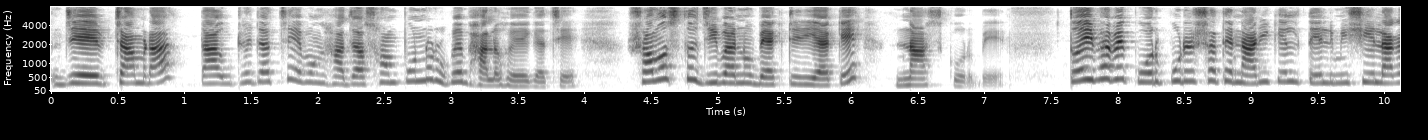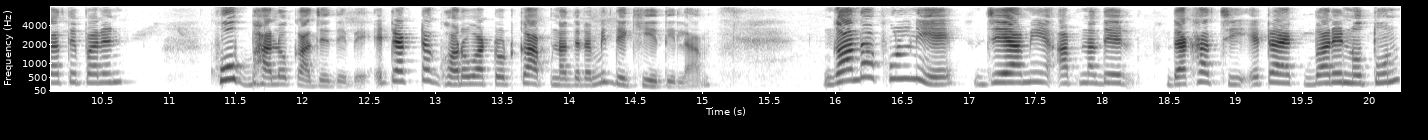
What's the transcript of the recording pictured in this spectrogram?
যে চামড়া তা উঠে যাচ্ছে এবং হাজা সম্পূর্ণরূপে ভালো হয়ে গেছে। সমস্ত জীবাণু ব্যাকটেরিয়াকে নাশ করবে। তো এইভাবে কর্পূরের সাথে নারিকেল তেল মিশিয়ে লাগাতে পারেন। খুব ভালো কাজে দেবে। এটা একটা ঘরোয়া টোটকা আপনাদের আমি দেখিয়ে দিলাম। গাঁদা ফুল নিয়ে যে আমি আপনাদের দেখাচ্ছি, এটা একবারে নতুন।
